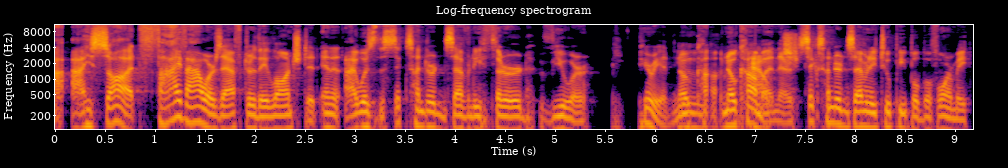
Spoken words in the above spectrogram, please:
I, saw it five hours after they launched it, and I was the 673rd viewer. Period. No, Ooh, co- no comma in there. 672 people before me.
